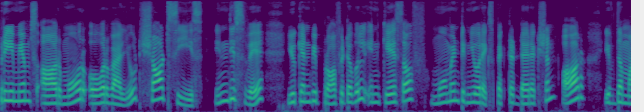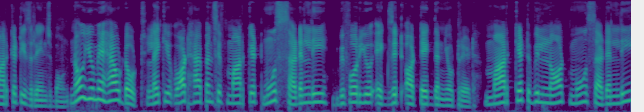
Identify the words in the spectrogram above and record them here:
premiums are more overvalued, short CEs. In this way, you can be profitable in case of movement in your expected direction or if the market is range bound. Now you may have doubt like what happens if market moves suddenly before you exit or take the new trade. Market will not move suddenly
